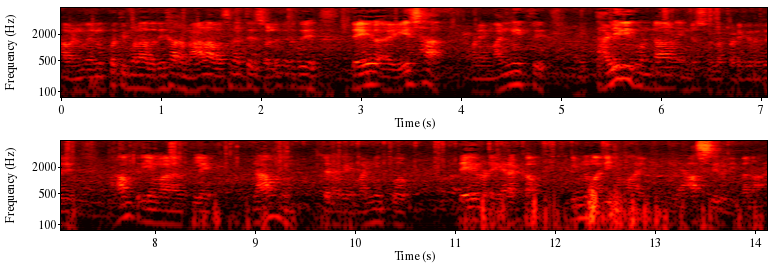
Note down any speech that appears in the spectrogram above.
அவன் முப்பத்தி மூணாவது அதிகாரம் நாலாம் வசனத்தை சொல்லுகிறது தேவ ஏசா அவனை மன்னித்து அவனை தழுவி கொண்டான் என்று சொல்லப்படுகிறது. ஆம் பிரியமானவர்களே நாமும் பிறரை மன்னிப்போம். தேவனுடைய இறக்கம் இன்னும் அதிகமாய் உங்களை ஆசீர்வதிப்பதாக.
